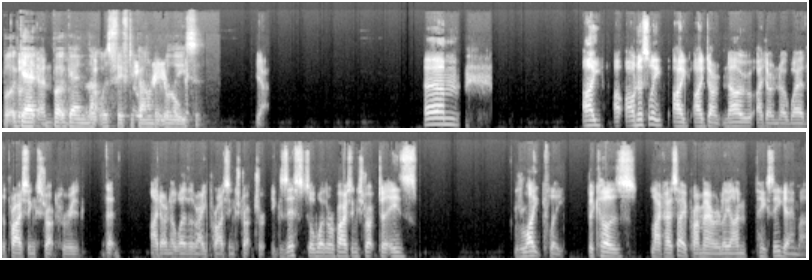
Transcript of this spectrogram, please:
But But again, again, but again, that was fifty pound at release. Um, I, I honestly, I, I don't know. I don't know where the pricing structure is. That I don't know whether a pricing structure exists or whether a pricing structure is likely because, like I say, primarily I'm a PC gamer,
